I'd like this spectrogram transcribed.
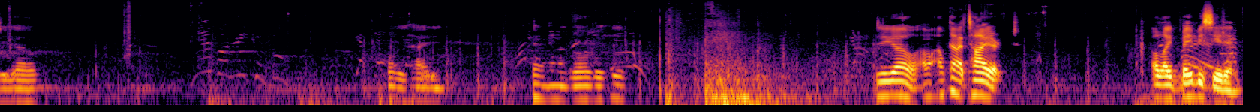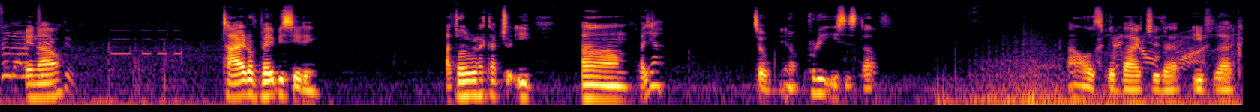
There you go. Probably hiding. I don't wanna go over here. There you go. I'm, I'm kind of tired. Of like babysitting, you know? Tired of babysitting. I thought we were gonna capture E. Um, but yeah. So, you know, pretty easy stuff. Now let's go back to that E flag.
